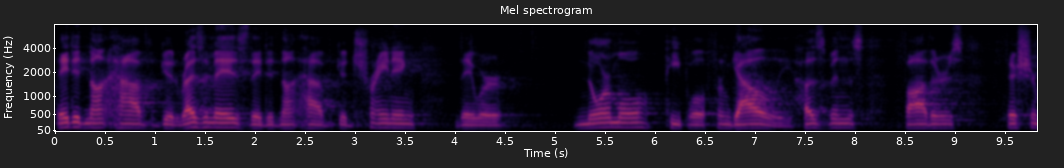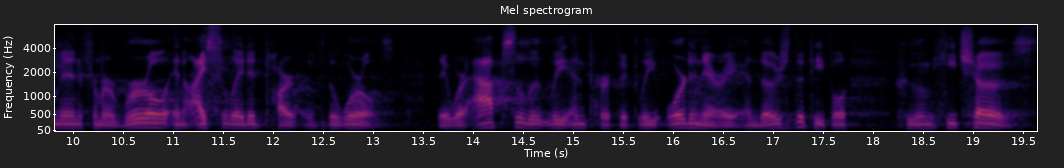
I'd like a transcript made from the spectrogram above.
they did not have good resumes, they did not have good training. They were normal people from Galilee, husbands, fathers, fishermen from a rural and isolated part of the world. They were absolutely and perfectly ordinary, and those are the people whom he chose.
